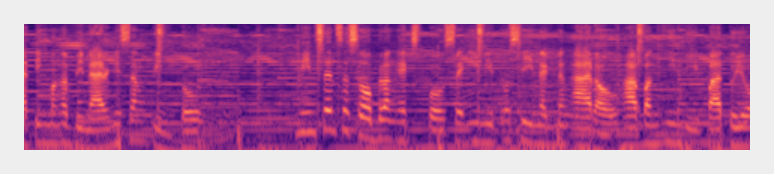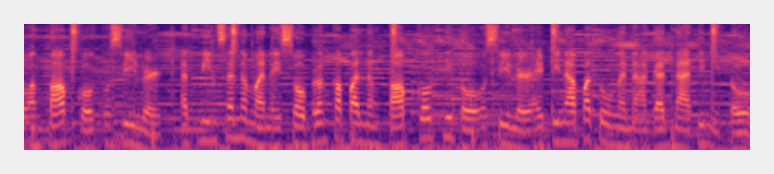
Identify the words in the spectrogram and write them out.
ating mga binarnisang pinto? Minsan sa sobrang expose sa init o sinag ng araw habang hindi pa tuyo ang top coat o sealer, at minsan naman ay sobrang kapal ng top coat nito o sealer ay pinapatungan na agad natin ito.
